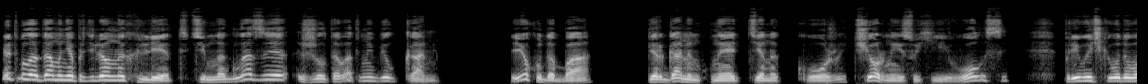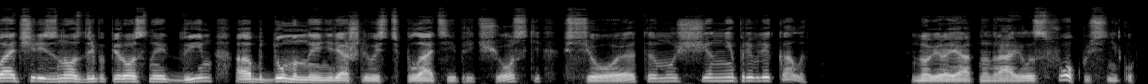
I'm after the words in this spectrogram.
Это была дама неопределенных лет, темноглазая, с желтоватыми белками. Ее худоба, пергаментный оттенок кожи, черные сухие волосы, привычка выдувать через ноздри папиросный дым, обдуманная неряшливость платья и прически — все это мужчин не привлекало. Но, вероятно, нравилось фокуснику,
